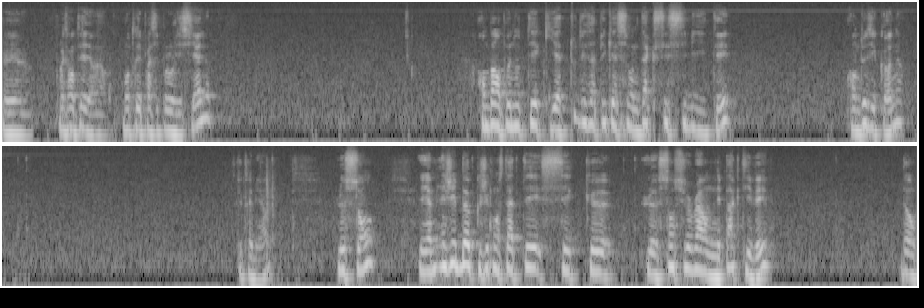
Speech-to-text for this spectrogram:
je vais présenter, euh, montrer les principaux logiciels. En bas, on peut noter qu'il y a toutes les applications d'accessibilité en deux icônes. Ce qui est très bien. Le son. Et un léger bug que j'ai constaté, c'est que le son surround n'est pas activé. Donc,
